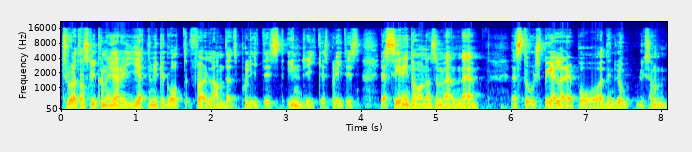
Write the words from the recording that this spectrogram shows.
tror att han skulle kunna göra jättemycket gott för landet politiskt, inrikespolitiskt. Jag ser inte honom som en, eh, en stor spelare på den, glo, liksom,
